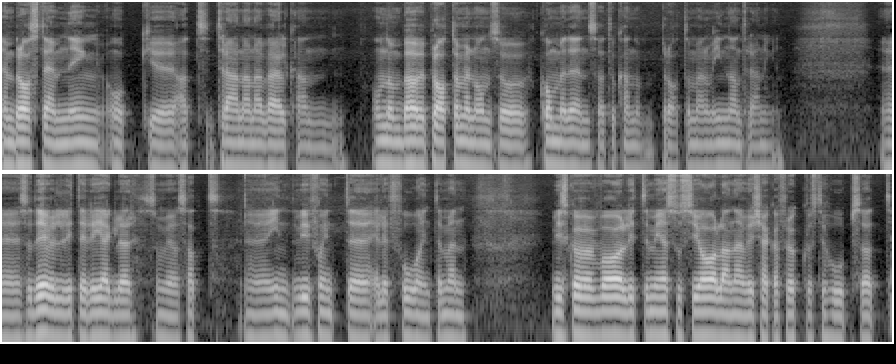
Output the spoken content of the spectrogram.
en bra stämning och eh, att tränarna väl kan, om de behöver prata med någon så kommer den så att då kan de prata med dem innan träningen. Eh, så det är väl lite regler som vi har satt. Eh, vi får inte, eller får inte men vi ska vara lite mer sociala när vi käkar frukost ihop så att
